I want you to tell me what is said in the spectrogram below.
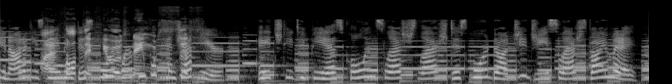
Marioxyanotities I gaming thought Discord where people can chat here. https colon slash slash discord.gg slash spymay.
